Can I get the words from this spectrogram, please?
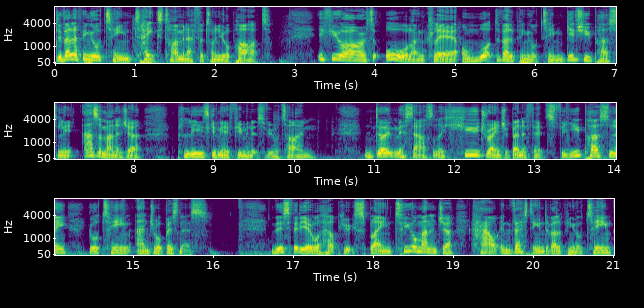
Developing your team takes time and effort on your part. If you are at all unclear on what developing your team gives you personally as a manager, please give me a few minutes of your time. Don't miss out on the huge range of benefits for you personally, your team, and your business. This video will help you explain to your manager how investing in developing your team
